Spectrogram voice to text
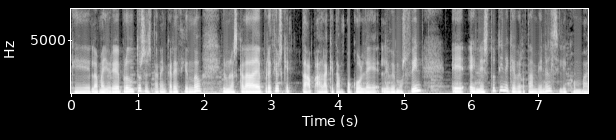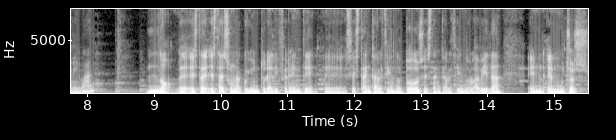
que la mayoría de productos se están encareciendo en una escalada de precios que, a la que tampoco le, le vemos fin. Eh, ¿En esto tiene que ver también el Silicon Valley Bank? No, eh, esta, esta es una coyuntura diferente. eh, se está encareciendo todo, se está encareciendo la vida. En, en muchos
